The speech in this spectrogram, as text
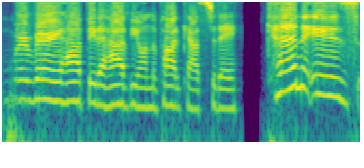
we're very happy to have you on the podcast today. Ken is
